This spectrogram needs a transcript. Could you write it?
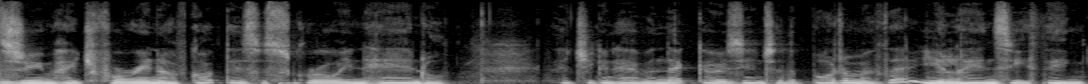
Zoom H4n I've got. There's a screw-in handle that you can have, and that goes into the bottom of that Ulanzi thing.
